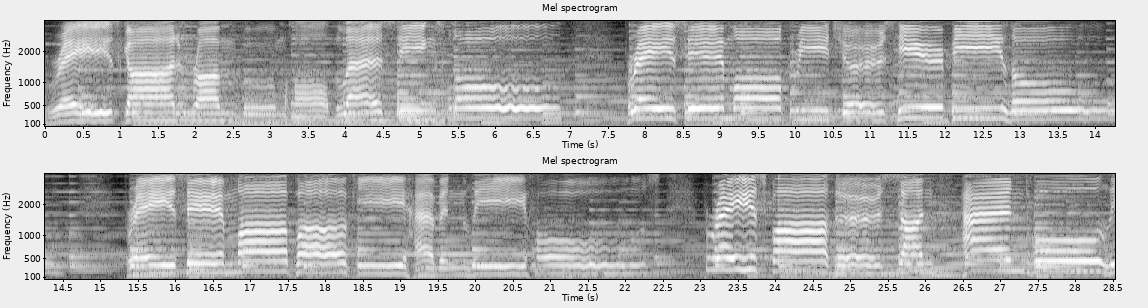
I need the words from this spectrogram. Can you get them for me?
Praise God from whom all blessings flow. Praise him, all creatures here below. Praise him above, ye heavenly host. Praise Father, Son, and Holy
